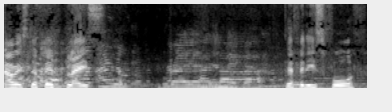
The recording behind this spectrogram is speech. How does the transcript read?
Now it's the fifth place. Brian and Megan. Stephanie fourth.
